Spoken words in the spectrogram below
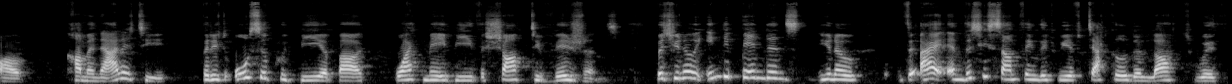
of commonality, but it also could be about what may be the sharp divisions. But you know, independence, you know, the, I, and this is something that we have tackled a lot with,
